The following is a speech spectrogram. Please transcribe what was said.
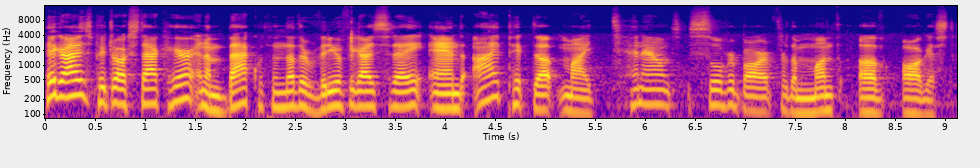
Hey guys, Patriotic Stacker here, and I'm back with another video for you guys today, and I picked up my 10 ounce silver bar for the month of August.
